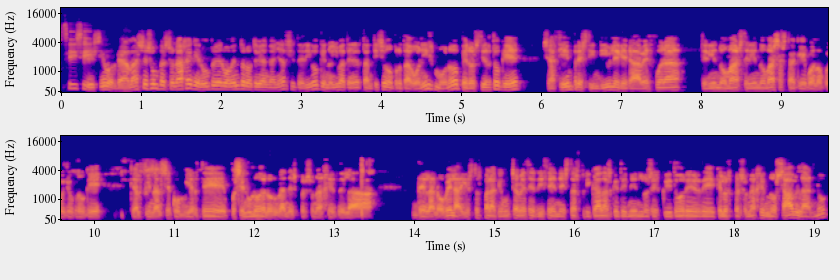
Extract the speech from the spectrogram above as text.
Sí, sí. Sí, sí, porque además es un personaje que en un primer momento no te voy a engañar si te digo que no iba a tener tantísimo protagonismo, ¿no? Pero es cierto que se hacía imprescindible que cada vez fuera teniendo más, teniendo más, hasta que, bueno, pues yo creo que, que al final se convierte pues, en uno de los grandes personajes de la, de la novela. Y esto es para que muchas veces dicen estas fricadas que tienen los escritores de que los personajes nos hablan, ¿no?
